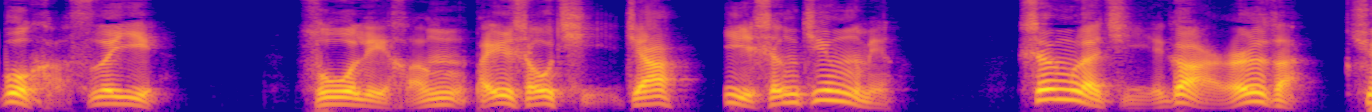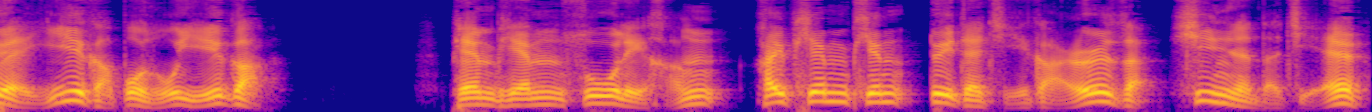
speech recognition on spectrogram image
不可思议：苏立恒白手起家，一生精明，生了几个儿子，却一个不如一个。偏偏苏立恒还偏偏对这几个儿子信任的紧，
